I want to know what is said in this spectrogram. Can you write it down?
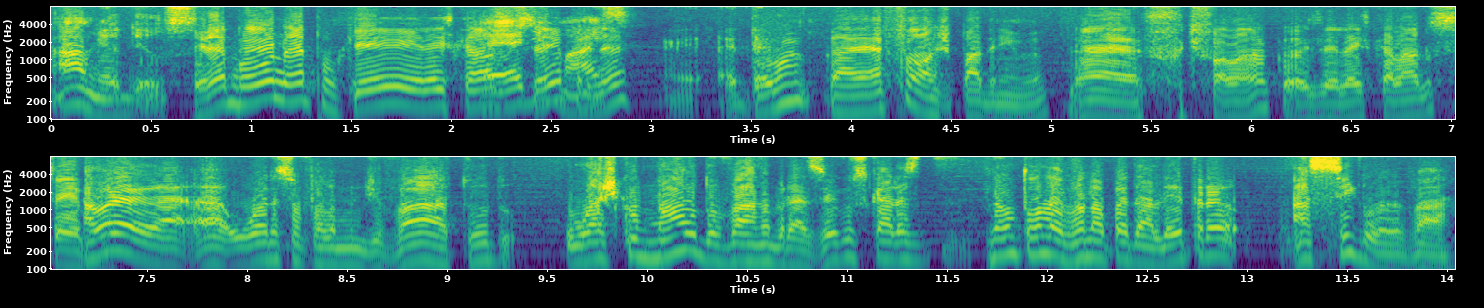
Ah, meu Deus. Ele é bom, né? Porque ele é escalado É sempre, demais. né? É, tem uma- é forte, padrinho, viu? É, vou te falar uma coisa, ele é escalado sempre. Agora, a- a- o Anderson falou muito de VAR, tudo. Eu acho que o mal do VAR no Brasil é que os caras não estão levando ao pé da letra a sigla do VAR.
